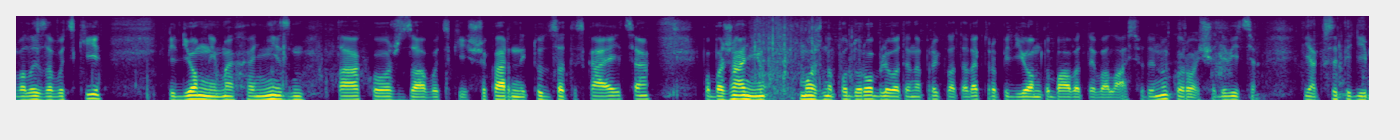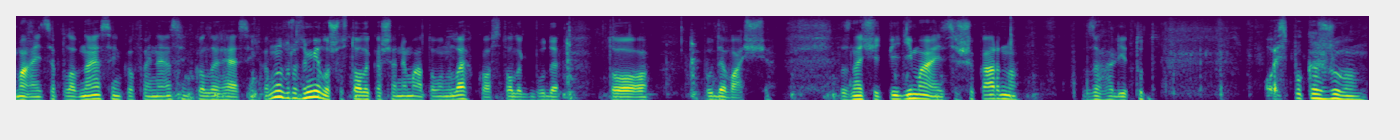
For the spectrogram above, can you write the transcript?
вали заводські, підйомний механізм також заводський. Шикарний тут затискається. По бажанню можна подороблювати, наприклад, електропідйом, додати вала сюди. Ну, коротше, дивіться, як все підіймається плавнесенько, файнесенько, легесенько. Ну, зрозуміло, що столика ще нема, то воно легко, а столик буде, то буде важче. Значить, підіймається шикарно. Взагалі тут ось покажу вам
